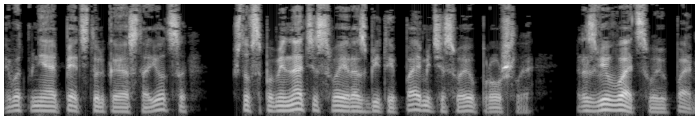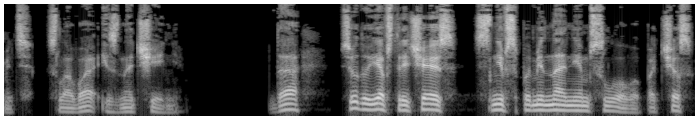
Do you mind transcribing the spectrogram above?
И вот мне опять только и остается, что вспоминать из своей разбитой памяти свое прошлое, развивать свою память, слова и значения. Да, всюду я встречаюсь с невспоминанием слова, подчас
